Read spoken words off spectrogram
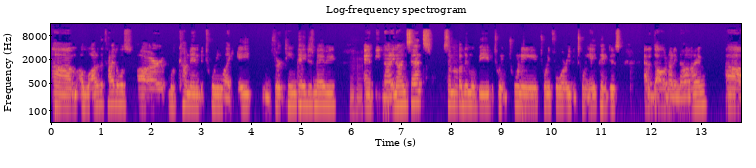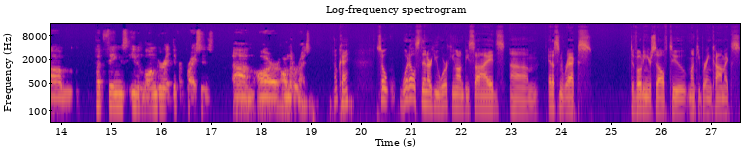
Um, a lot of the titles are will come in between like eight and thirteen pages, maybe, Mhm. and be ninety nine cents. Some of them will be between 20, 24, even twenty eight pages at a dollar ninety nine. Um, but things even longer at different prices um, are on the horizon. Okay. So what else then are you working on besides um, Edison Rex, devoting yourself to Monkey Brain Comics?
